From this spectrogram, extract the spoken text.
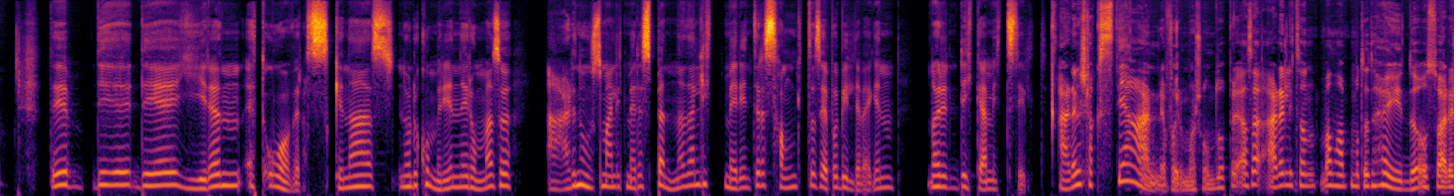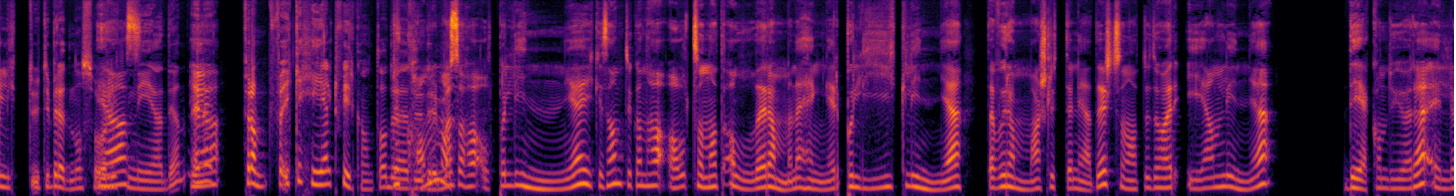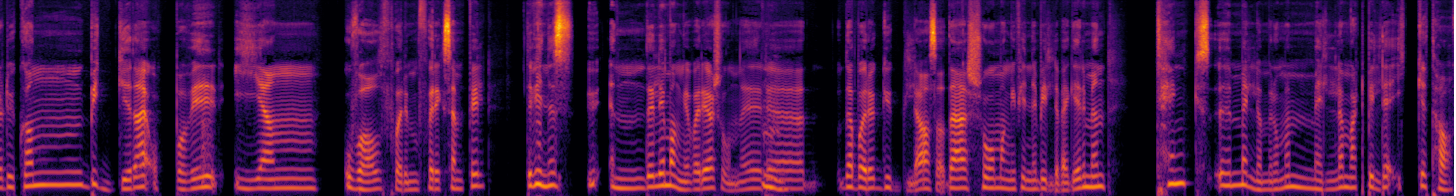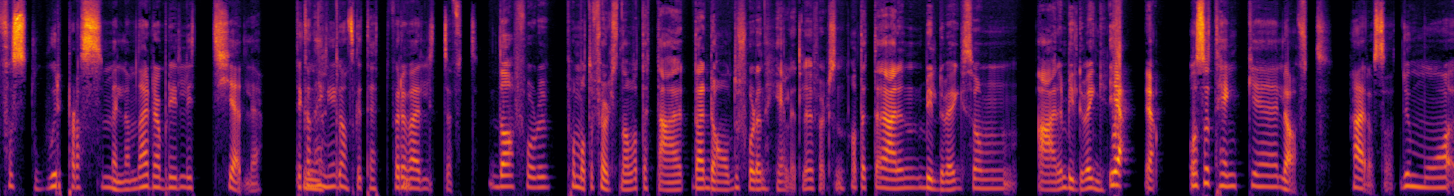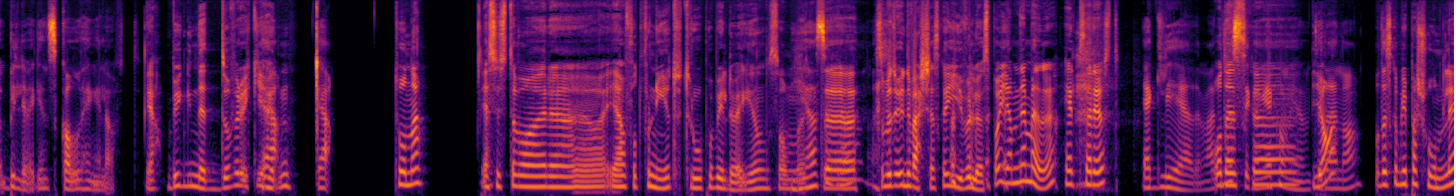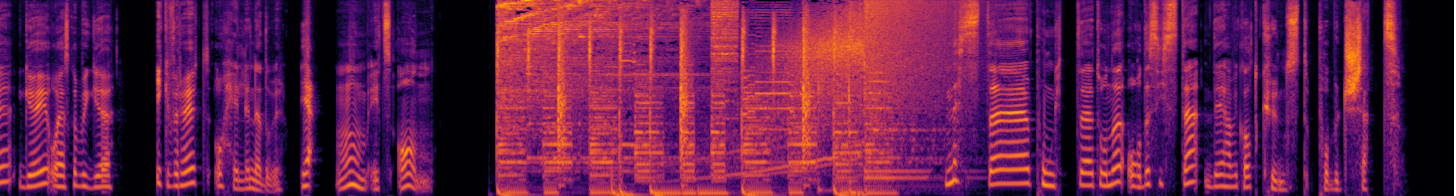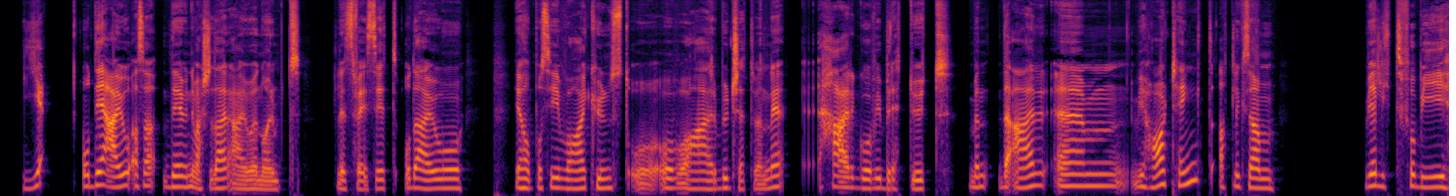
Det, det, det gir en, et overraskende Når du kommer inn i rommet, så er det noe som er litt mer spennende. Det er litt mer interessant å se på bildeveggen når det ikke er midtstilt. Er det en slags stjerneformasjon du opererer Altså, er det litt sånn, man har på en måte en høyde, og så er det litt ut i bredden, og så Ja, litt ned igjen? Eller Ja. Framfor, ikke helt firkanta, Du det du, kan driver med? også ha alt på linje, ikke sant? Du kan ha alt sånn at alle rammene henger på lik linje, der hvor ramma slutter nederst, sånn at du har én linje. Det kan du gjøre, eller du kan bygge deg oppover i en oval form, for eksempel. Det finnes uendelig mange variasjoner. Mm. eh, Det er bare å google, altså. Det er så mange fine bildevegger. Men tenk eh, mellomrommet mellom hvert bilde. Ikke ta for stor plass mellom der, da blir det litt kjedelig. Det kan henge ganske tett for å være litt tøft. Da får du på en måte følelsen av at dette er Det er da du får den helhetlige følelsen. At dette er en bildevegg som er en bildevegg. Ja. Og så tenk eh, lavt her også. Du må, bildeveggen skal henge lavt. Ja, bygg nedover og ikke i Ja, høyden. ja. Tone, jeg syns det var eh, Jeg har fått fornyet tro på bildeveggen som Ja, et, eh, som et univers jeg skal gyve løs på. Ja, men jeg mener det. Helt seriøst. Jeg gleder meg til neste gang jeg kommer hjem til ja. deg nå. Og det skal bli personlig, gøy, og jeg skal bygge ikke for høyt, og heller nedover. Ja. Mm, it's on. Neste punkt, Tone, og det siste, det har vi kalt kunst på budsjett. Ja. Og det er jo, altså, det universet der er jo enormt, let's face it, og det er jo, jeg holdt på å si, hva er kunst, og, og hva er budsjettvennlig? Her går vi bredt ut, men det er, um, vi har tenkt at liksom, vi er litt forbi,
